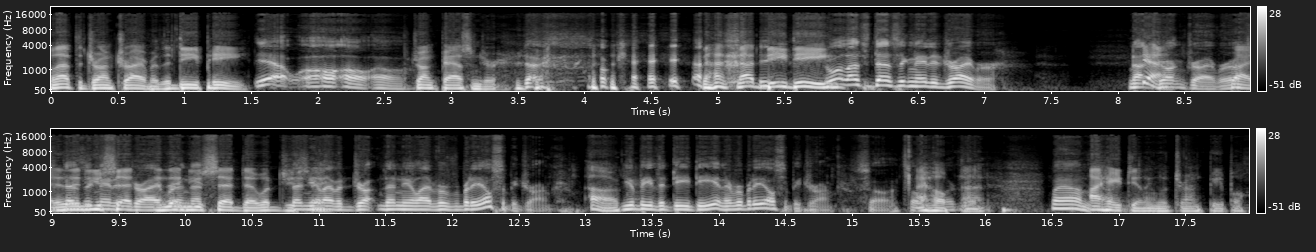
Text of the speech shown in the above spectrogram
Well, not the drunk driver, the DP, Yeah. Oh, oh, oh. drunk passenger, Okay. not, not DD. well, that's designated driver, not Yeah. drunk driver. Right, and then you designated said, driver, and then you then- said, uh, what did you then say? you'll have a drunk. Then you'll have everybody else will be drunk. Oh, okay. You'll be the DD, and everybody else will be drunk. So it's all I hope good. not. Well, I hate dealing with drunk people.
